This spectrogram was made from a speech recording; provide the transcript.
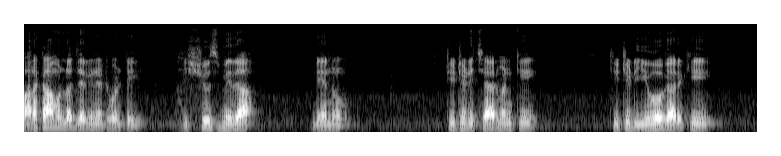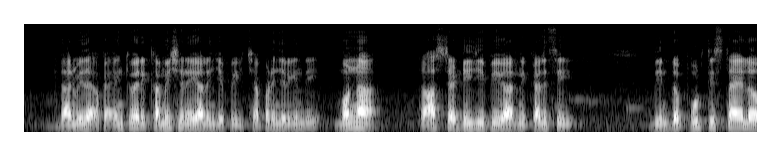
పరకామంలో జరిగినటువంటి ఇష్యూస్ మీద నేను టీటీడీ చైర్మన్కి టీటీడీ ఈఓ గారికి దాని మీద ఒక ఎంక్వైరీ కమిషన్ వేయాలని చెప్పి చెప్పడం జరిగింది. మొన్న రాష్ట్ర డీజీపీ గారిని కలిసి దీంట్లో పూర్తి స్థాయిలో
